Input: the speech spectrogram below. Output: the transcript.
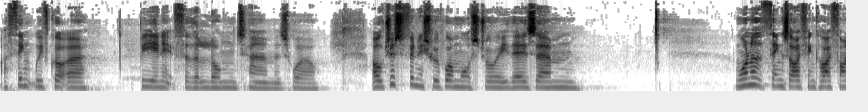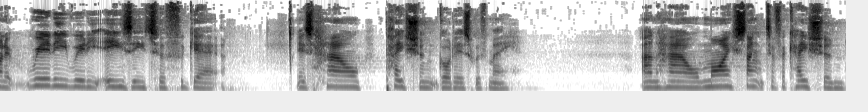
I think we've got to be in it for the long term as well. I'll just finish with one more story. There's um, one of the things I think I find it really, really easy to forget is how patient God is with me and how my sanctification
